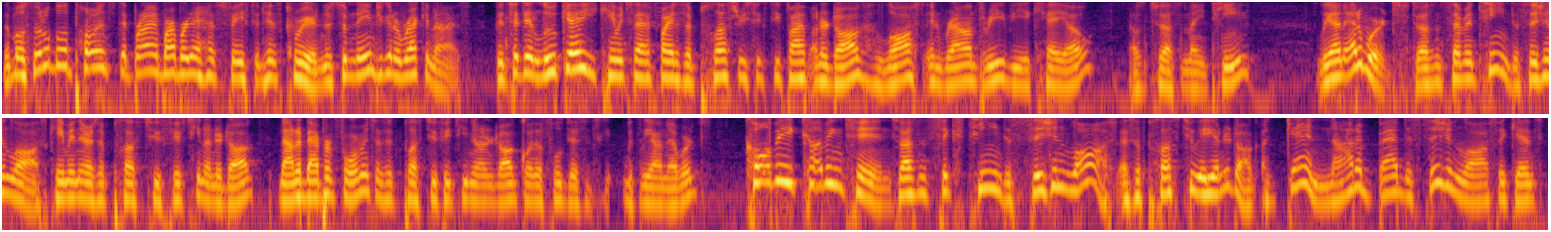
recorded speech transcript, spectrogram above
The most notable opponents that Brian Barberena has faced in his career, and there's some names you're going to recognize. Vicente Luque, he came into that fight as a plus 365 underdog, lost in round three via KO. That was in 2019. Leon Edwards, 2017, decision loss. Came in there as a plus 215 underdog. Not a bad performance as a plus 215 underdog going the full distance with Leon Edwards. Colby Covington, 2016, decision loss as a plus 280 underdog. Again, not a bad decision loss against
